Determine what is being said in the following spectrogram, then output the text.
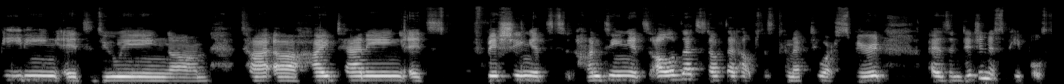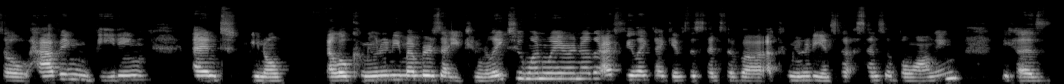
beading, it's doing um, t- uh, hide tanning, it's fishing, it's hunting, it's all of that stuff that helps us connect to our spirit as Indigenous people. So having beading and you know fellow community members that you can relate to one way or another, I feel like that gives a sense of uh, a community and a sense of belonging because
